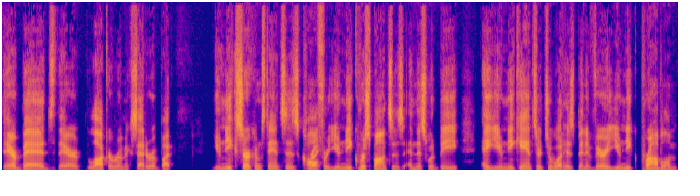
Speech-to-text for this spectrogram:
their beds, their locker room, etc. But unique circumstances call right. for unique responses. And this would be a unique answer to what has been a very unique problem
